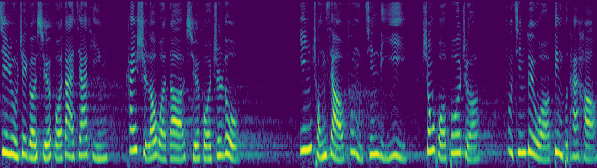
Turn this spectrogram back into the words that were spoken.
进入这个学佛大家庭，开始了我的学佛之路。因从小父母亲离异，生活波折，父亲对我并不太好，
